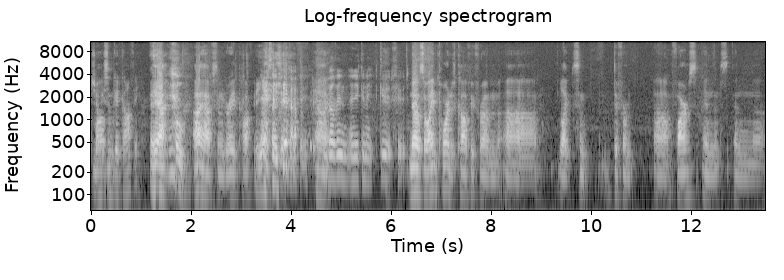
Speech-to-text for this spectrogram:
Show Mom- me some good coffee. Yeah. Oh, I have some great coffee. Yeah. some good coffee. Uh, in Berlin, and you can eat good food. No, so I imported coffee from uh, like some different uh, farms in in uh,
